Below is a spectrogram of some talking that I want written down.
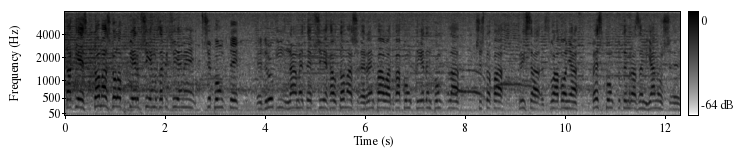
Tak jest, Tomasz Golob pierwszy, jemu zapisujemy trzy punkty. Drugi na metę przyjechał Tomasz Rempała, dwa punkty, jeden punkt dla Krzysztofa Chrisa Słabonia. Bez punktu tym razem Janusz y,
